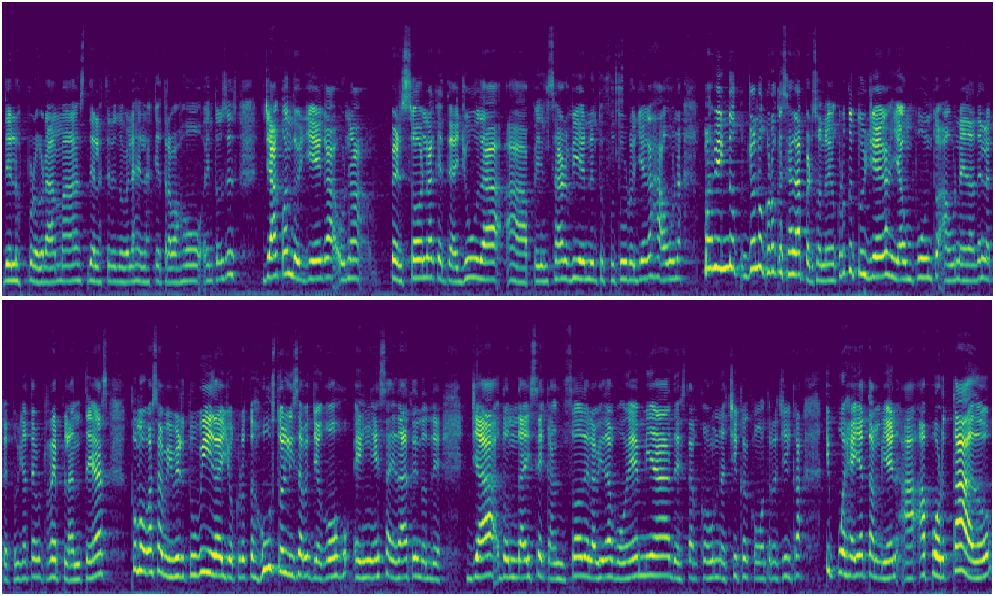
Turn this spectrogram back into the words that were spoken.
de los programas, de las telenovelas en las que trabajó, entonces ya cuando llega una persona que te ayuda a pensar bien en tu futuro, llegas a una, más bien no, yo no creo que sea la persona, yo creo que tú llegas ya a un punto, a una edad en la que tú ya te replanteas cómo vas a vivir tu vida y yo creo que justo Elizabeth llegó en esa edad en donde ya, donde se cansó de la vida bohemia, de estar con una chica, con otra chica y pues ella también ha aportado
